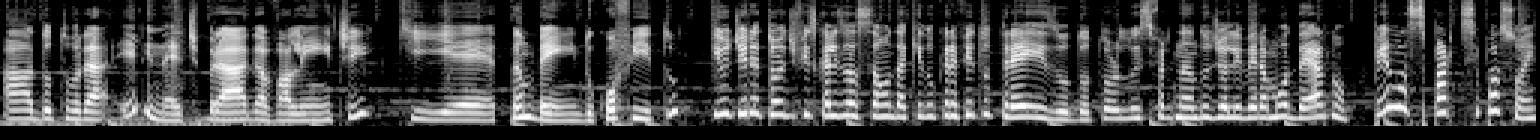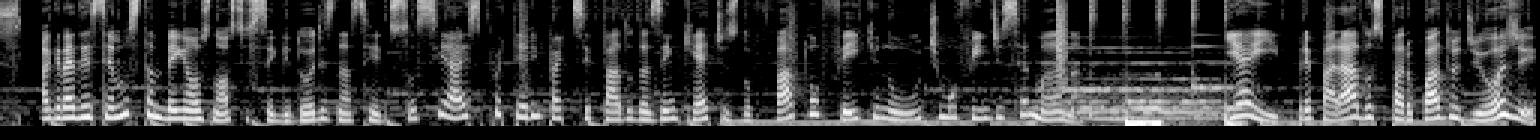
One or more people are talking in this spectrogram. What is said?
a doutora Elinete Braga Valente, que é também do COFITO, e o diretor de fiscalização daqui do CREFITO 3, o Dr. Luiz Fernando de Oliveira Moderno, pelas participações. Agradecemos também aos nossos seguidores nas redes sociais por terem participado das enquetes do Fato ou Fake no último fim de semana. E aí, preparados para o quadro de hoje?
